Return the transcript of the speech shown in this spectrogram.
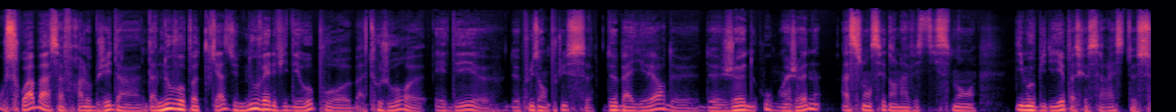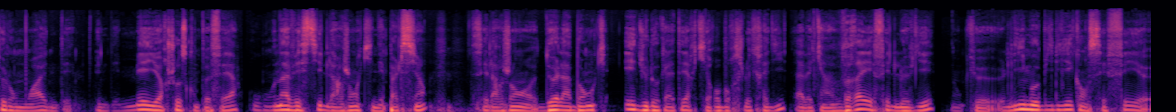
ou soit bah, ça fera l'objet d'un nouveau podcast, d'une nouvelle vidéo pour bah, toujours aider de plus en plus de bailleurs, de jeunes ou moins jeunes, à se lancer dans l'investissement immobilier parce que ça reste, selon moi, une des, meilleures choses qu'on peut faire, où on investit de l'argent qui n'est pas le sien. C'est l'argent de la banque et du locataire qui rembourse le crédit, avec un vrai effet de levier. Donc euh, l'immobilier, quand c'est fait euh,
